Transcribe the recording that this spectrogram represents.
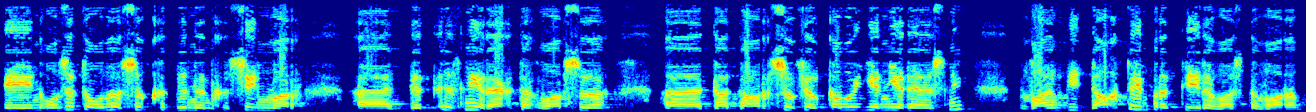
en ons het 'n ondersoek gedoen en gesien maar uh dit is nie regtig waar so uh dat daar soveel koue eenhede is nie want die dagtemperature was te warm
